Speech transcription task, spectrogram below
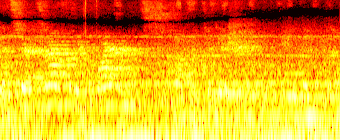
that sets out the requirements of the judicial review.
